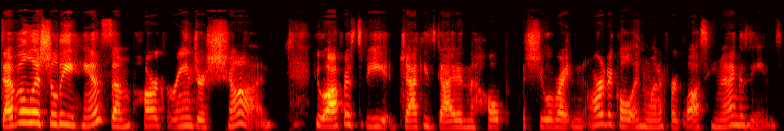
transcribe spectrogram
devilishly handsome park ranger Sean, who offers to be Jackie's guide in the hope she will write an article in one of her glossy magazines.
